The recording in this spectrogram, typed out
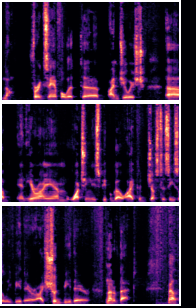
No. For example, that uh, I'm Jewish. Uh, and here I am watching these people go. I could just as easily be there. I should be there. None of that. Well,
